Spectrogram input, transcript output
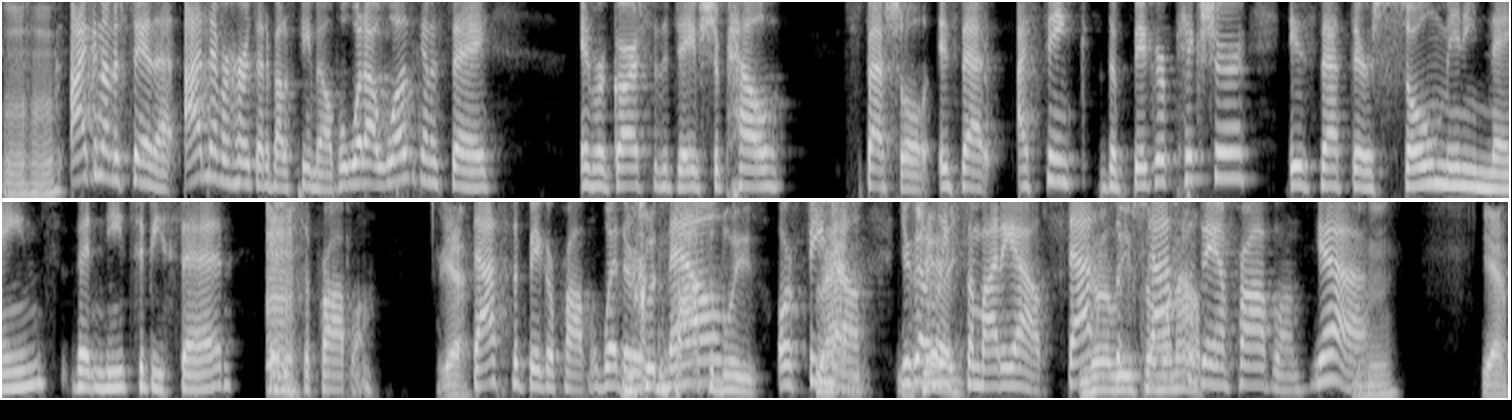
Mhm. I can understand that. I never heard that about a female. But what I was going to say in regards to the Dave Chappelle special is that I think the bigger picture is that there's so many names that need to be said that Mm. it's a problem. Yeah, That's the bigger problem. Whether you it's couldn't male possibly. or female, have- you're going to Yeah. leave somebody out. That's the that's out. the damn problem. Yeah. Mhm. Yeah.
